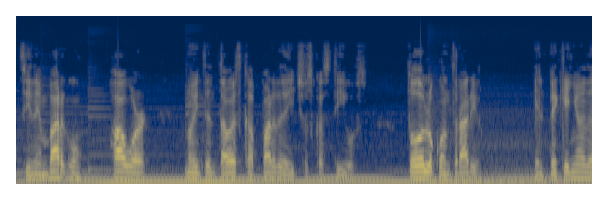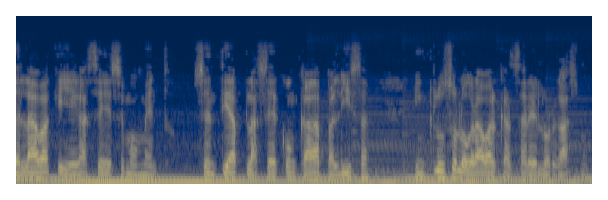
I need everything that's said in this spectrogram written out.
Sin embargo, Howard no intentaba escapar de dichos castigos. Todo lo contrario, el pequeño anhelaba que llegase ese momento. Sentía placer con cada paliza, incluso lograba alcanzar el orgasmo.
